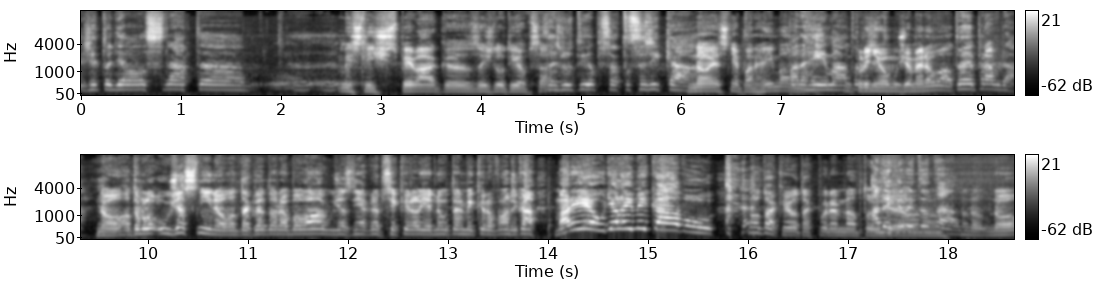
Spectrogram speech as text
že to dělal snad eh, Myslíš zpěvák eh, ze žlutýho psa? ze žlutýho psa, to se říká. No jasně, pan Hejman. Pan Hejman, Klidně ho může jmenovat. To je pravda. No a to bylo úžasný, no, on takhle to naboval, úžasně jakhle přikryl jednou ten mikrofon, říká, Marie, udělej mi kávu. No tak jo, tak půjdem na to, A nechali jo, to no, tam. No, no,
